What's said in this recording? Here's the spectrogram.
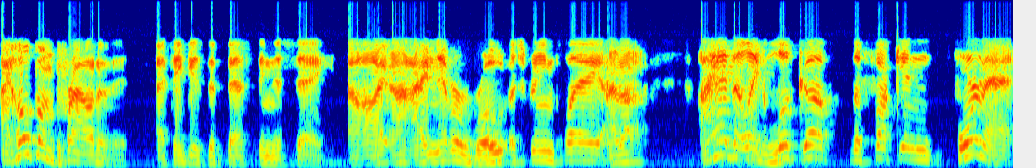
I hope I'm proud of it. I think is the best thing to say. I, I, I never wrote a screenplay. I don't. I had to like look up the fucking format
